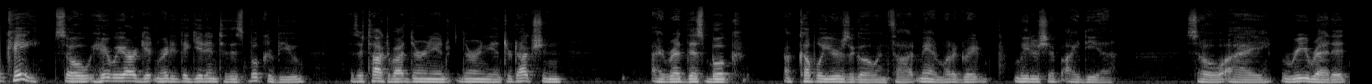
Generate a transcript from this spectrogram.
Okay, so here we are getting ready to get into this book review. As I talked about during during the introduction, I read this book a couple years ago and thought, man, what a great leadership idea. So I reread it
